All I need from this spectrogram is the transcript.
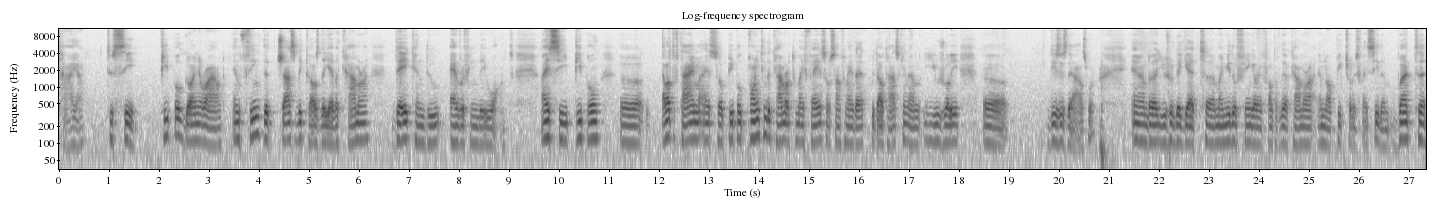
tired to see people going around and think that just because they have a camera they can do everything they want. I see people, uh, a lot of time I saw people pointing the camera to my face or something like that without asking and usually uh, this is the answer. And uh, usually they get uh, my middle finger in front of their camera and not pictures if I see them. But uh,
